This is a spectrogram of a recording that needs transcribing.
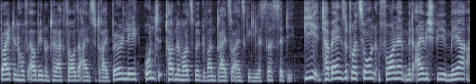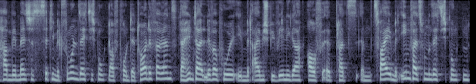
Brighton Hove Albion unterlag zu Hause 1 zu 3 Burnley. Und Tottenham Hotspur gewann 3 zu 1 gegen Leicester City. Die Tabellensituation vorne mit einem Spiel mehr haben wir Manchester City mit 65 Punkten aufgrund der Tordifferenz. Dahinter Liverpool eben mit einem Spiel weniger auf äh, Platz 2 ähm, mit ebenfalls 65 Punkten.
